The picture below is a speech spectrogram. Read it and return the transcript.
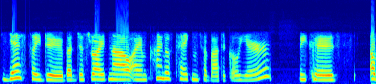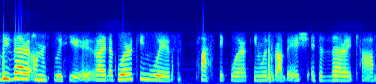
Yes, I do. But just right now, I am kind of taking sabbatical year because I'll be very honest with you, right? Like working with plastic, working with rubbish is a very tough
